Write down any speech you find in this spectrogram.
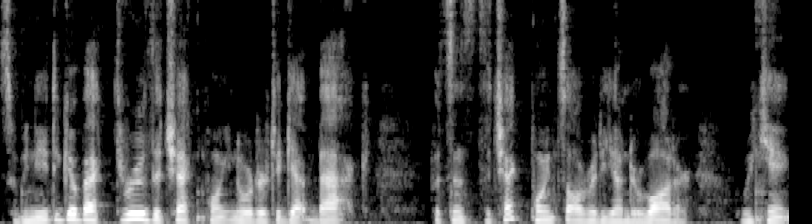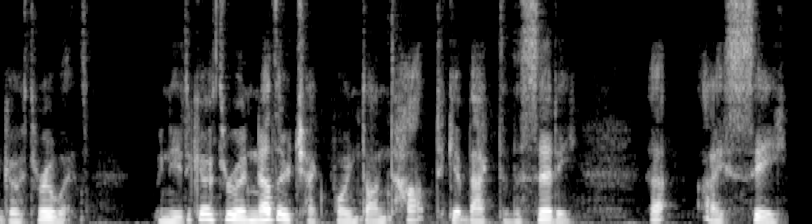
so we need to go back through the checkpoint in order to get back. But since the checkpoint's already underwater, we can't go through it. We need to go through another checkpoint on top to get back to the city. Uh, I see.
